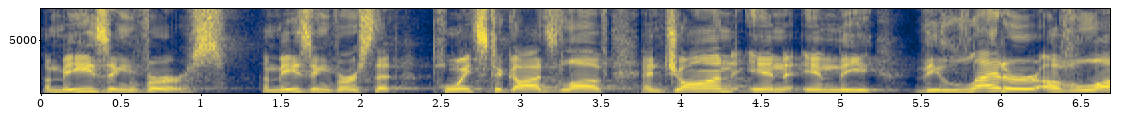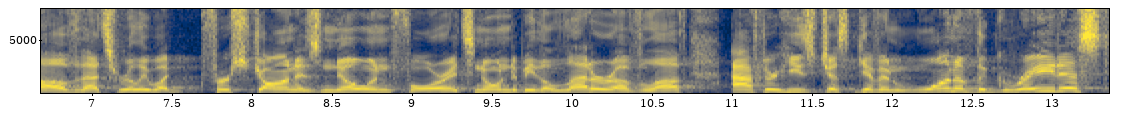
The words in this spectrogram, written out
Amazing verse. Amazing verse that points to God's love. And John, in, in the, the letter of love, that's really what First John is known for. It's known to be the letter of love, after he's just given one of the greatest,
